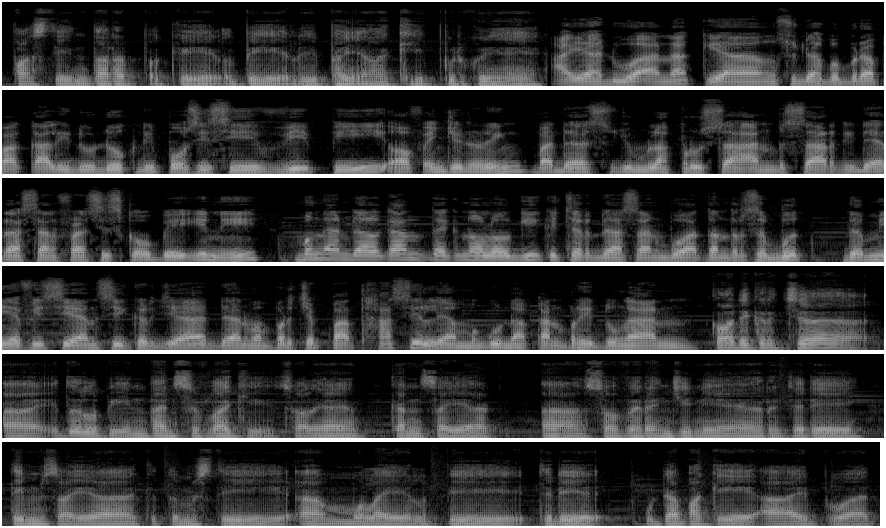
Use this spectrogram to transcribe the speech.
pasti ntar pakai lebih lebih banyak lagi bergunanya. Ayah dua anak yang sudah beberapa kali duduk di posisi VP of Engineering pada sejumlah perusahaan besar di daerah San Francisco Bay ini mengandalkan teknologi kecerdasan buatan tersebut demi efisiensi kerja dan mempercepat hasil yang menggunakan perhitungan. Kalau di kerja uh, itu lebih intensif lagi, soalnya kan saya uh, software engineer, jadi tim saya gitu mesti uh, mulai lebih jadi udah pakai AI buat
